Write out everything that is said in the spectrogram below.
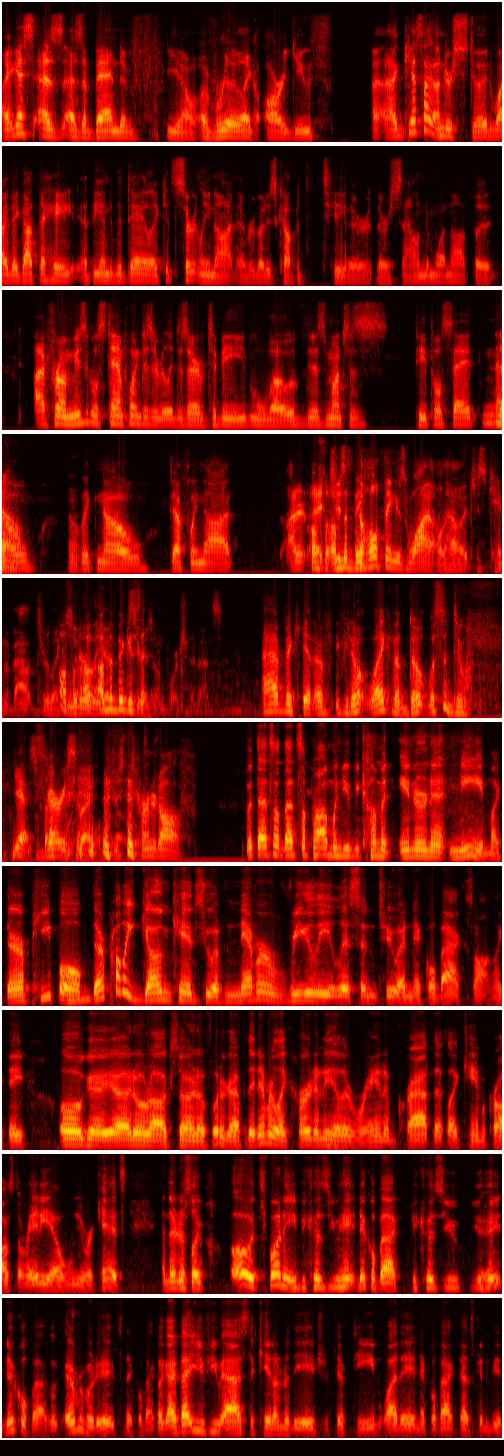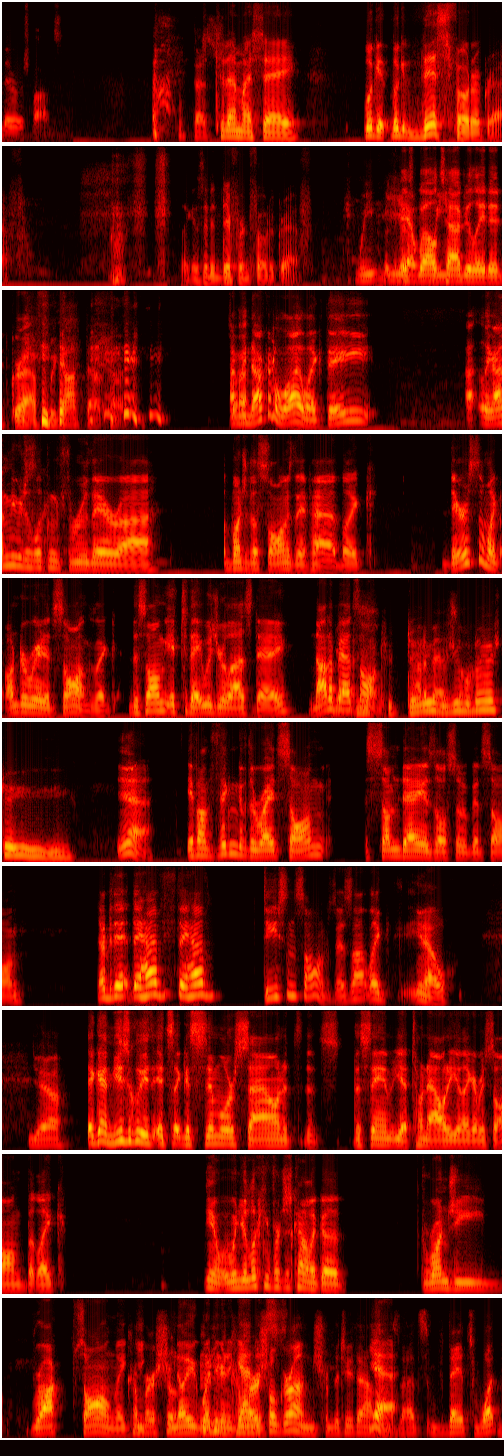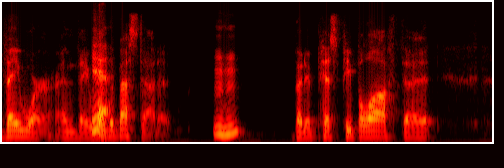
I guess as as a band of you know of really like our youth, I, I guess I understood why they got the hate at the end of the day. Like it's certainly not everybody's cup of tea, their their sound and whatnot. But I, from a musical standpoint, does it really deserve to be loathed as much as people say? No, No. like no, definitely not. I don't. Also, it I'm the just, the, whole thing is wild how it just came about through like Also, literally I'm the biggest- series of unfortunate events. Advocate of if you don't like them, don't listen to them. Yeah, it's very Sorry. simple. just turn it off. But that's that's the problem when you become an internet meme. Like there are people, Mm-hmm. there are probably young kids who have never really listened to a Nickelback song. Like they, okay, yeah, no rock star, no photograph. But they never like heard any other random crap that like came across the radio when we were kids. And they're just like, oh, it's funny because you hate Nickelback because you you hate Nickelback. Like everybody hates Nickelback. Like I bet you if you asked a kid under the age of fifteen why they hate Nickelback, that's going to be their response. That's To them, I say, look at look at this photograph. Like, is it a different photograph? We Look yeah, this well we, tabulated graph. we got that. Pat. I mean, not gonna lie, like they, like I'm even just looking through their uh, a bunch of the songs they've had. Like, there's some like underrated songs. Like the song "If Today Was Your Last Day," not a bad Yes. song. Not a bad song. day. Yeah, if I'm thinking of the right song, "Someday" is also a good song. I mean, they, they have they have decent songs. It's not like you know. Yeah, Again, musically, it's like a similar sound. It's it's the same, yeah, tonality in like every song. But like, you know, when you're looking for just kind of like a grungy rock song, like you commercial. know what you're gonna get. commercial grunge from the 2000s. Yeah. that's that's what they were, and they Yeah. were the best at it. Mhm. But it pissed people off that.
